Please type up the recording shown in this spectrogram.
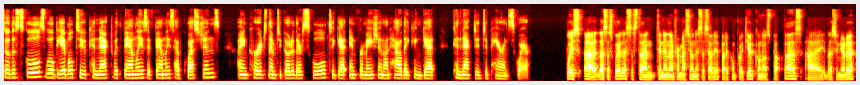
So the schools will be able to connect with families if families have questions I encourage them to go to their school to get information on how they can get connected to Parent Square. Pues uh, las escuelas están teniendo la información necesaria para compartir con los papás. Uh, la señora,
